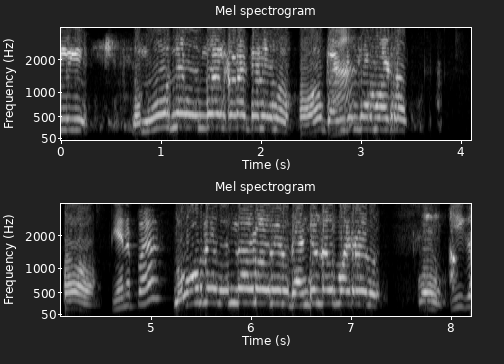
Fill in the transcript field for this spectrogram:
ಇಲ್ಲಿ ಮೂರನೇ ಒಂದೇಳು ಕಣಕ್ಕ ನೀನು. ಗಂಡಲ್ದಾರ್ ಮಾಡಿರೋದು. ಏನಪ್ಪ? ಮೂರನೇ ಒಂದಾಳು ನೀನು ಗಂಡಲ್ದಾರ್ ಮಾಡಿರೋದು. ಈಗ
